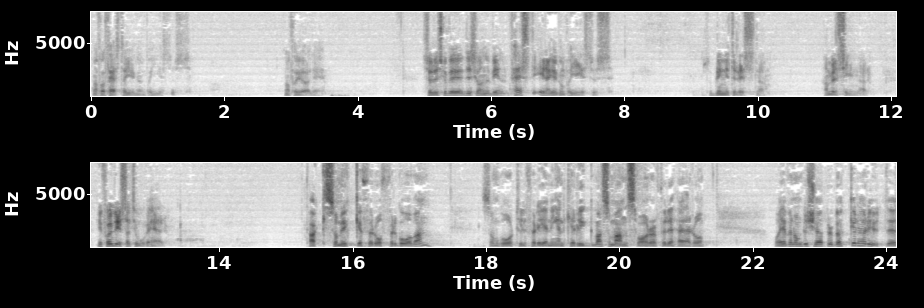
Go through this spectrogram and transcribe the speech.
Man får fästa ögonen på Jesus. Man får göra det. Så det ska, det ska fäst era ögon på Jesus. Så blir ni inte ledsna. Han välsignar. Ni får lyssna till Ove här. Tack så mycket för offergåvan som går till föreningen Kerygma som ansvarar för det här. Och, och även om du köper böcker här ute,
